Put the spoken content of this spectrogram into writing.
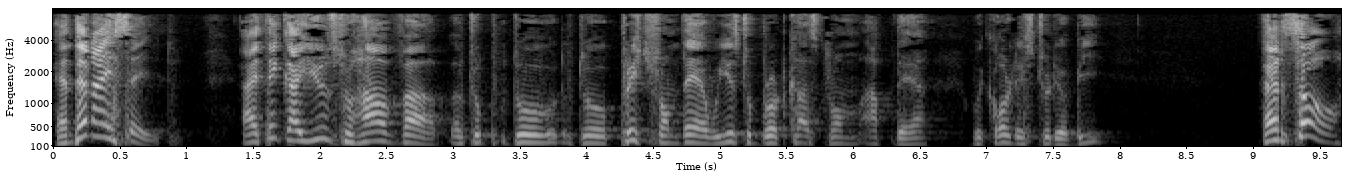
And then I said, I think I used to have, uh, to, to, to preach from there. We used to broadcast from up there. We called it Studio B. And so,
